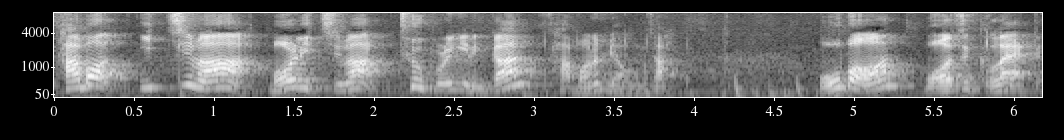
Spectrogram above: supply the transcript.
4번 잊지 마. 뭘 잊지 마. to bring이니까 4번은 명사. 5번 was glad.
